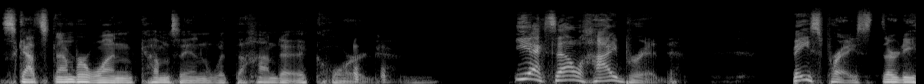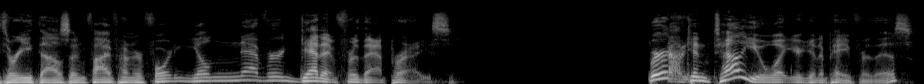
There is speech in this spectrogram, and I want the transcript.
Scott's number one comes in with the Honda Accord. EXL Hybrid. Base price thirty three thousand five hundred forty. You'll never get it for that price. Bert can tell you what you're going to pay for this.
